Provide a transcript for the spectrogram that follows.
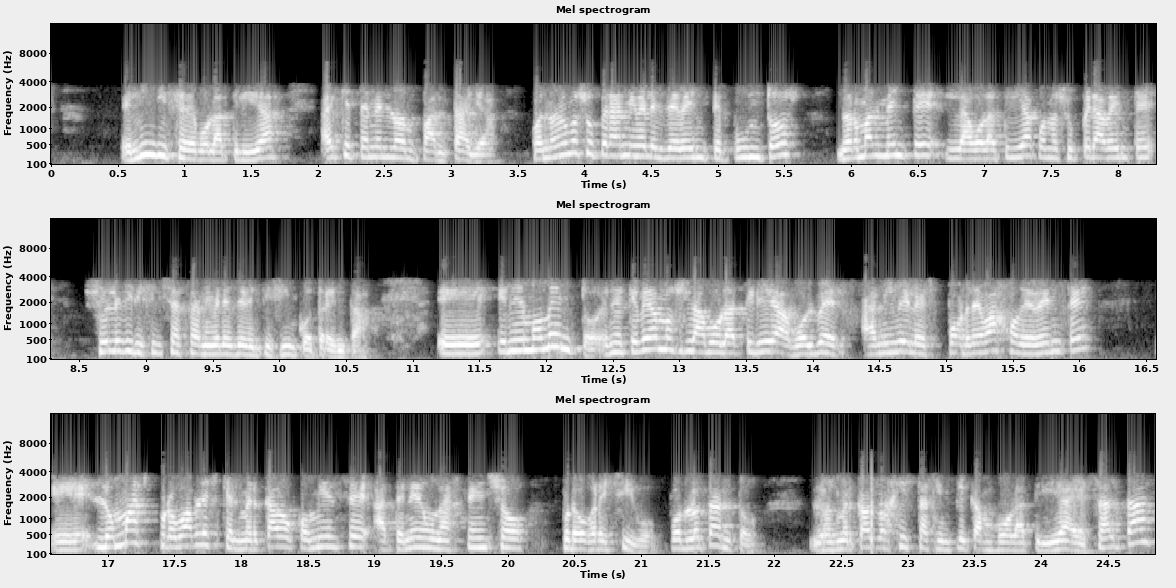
el índice de volatilidad, hay que tenerlo en pantalla. Cuando vemos superar niveles de 20 puntos, normalmente la volatilidad cuando supera 20 suele dirigirse hasta niveles de 25-30. Eh, en el momento en el que veamos la volatilidad volver a niveles por debajo de 20, eh, lo más probable es que el mercado comience a tener un ascenso progresivo. Por lo tanto, los mercados bajistas implican volatilidades altas.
